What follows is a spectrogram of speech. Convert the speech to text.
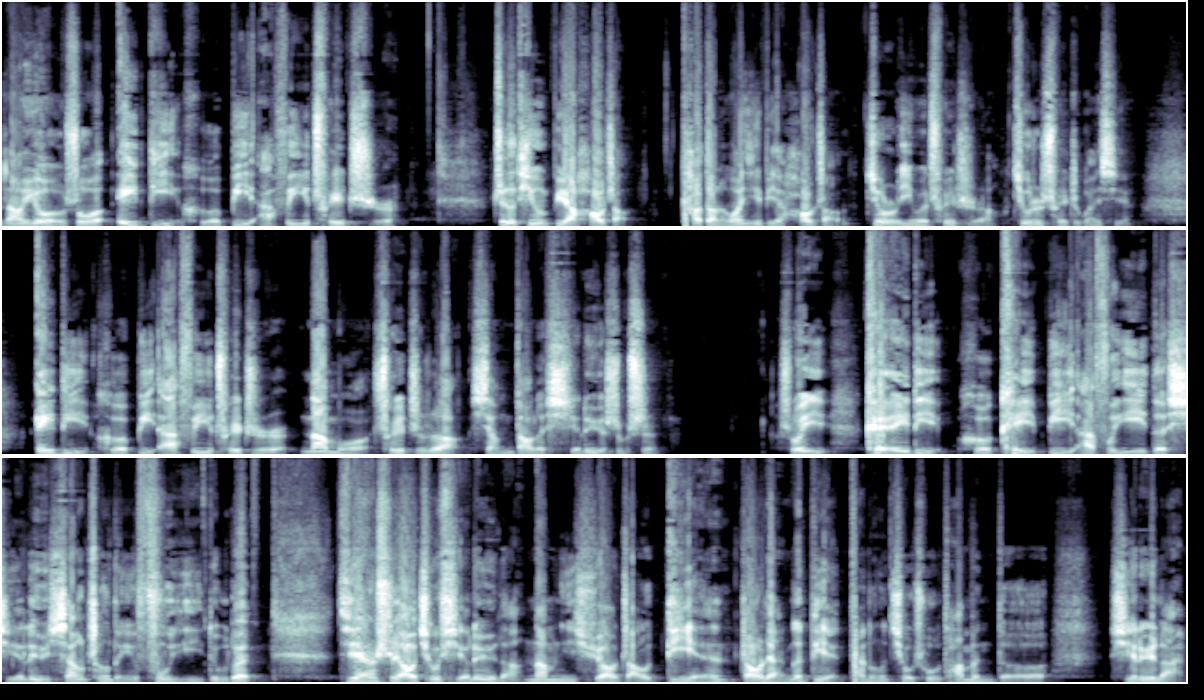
然后又说 AD 和 BF 一垂直。这个题目比较好找，它等量关系比较好找，就是因为垂直啊，就是垂直关系。AD 和 BF 一垂直，那么垂直的想到了斜率，是不是？所以 KAD 和 KBF 一的斜率相乘等于负一，对不对？既然是要求斜率的，那么你需要找点，找两个点才能求出它们的斜率来。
